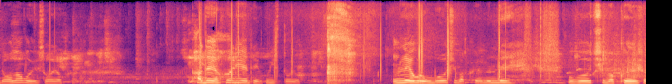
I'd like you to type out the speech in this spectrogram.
연하고 있어요. 바늘 허리에 대고 있어요. 원래 이거 오버워치 마크였는데 오버워치 마크에서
